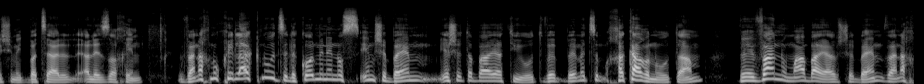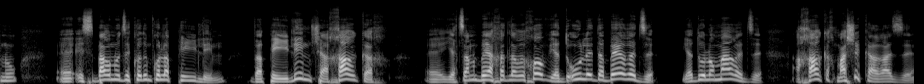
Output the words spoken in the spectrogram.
שמתבצע על, על אזרחים. ואנחנו חילקנו את זה לכל מיני נושאים שבהם יש את הבעייתיות, ובאמת חקרנו אותם, והבנו מה הבעיה שבהם, ואנחנו הסברנו את זה קודם כל לפעילים, והפעילים שאחר כך יצאנו ביחד לרחוב, ידעו לדבר את זה, ידעו לומר את זה. אחר כך, מה שקרה זה,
